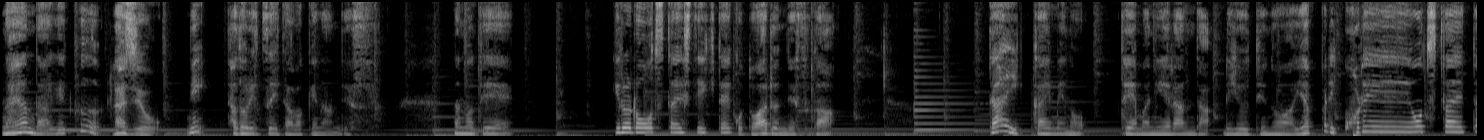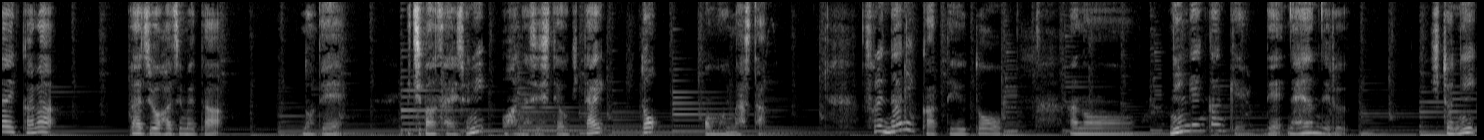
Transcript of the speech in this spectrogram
悩んだ挙句ラジオにたどり着いたわけなんです。なのでいろいろお伝えしていきたいことはあるんですが第1回目のテーマに選んだ理由っていうのはやっぱりこれを伝えたいからラジオを始めたので一番最初にお話ししておきたいと思いました。それ何かっていうとあの人間関係で悩んでる人に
